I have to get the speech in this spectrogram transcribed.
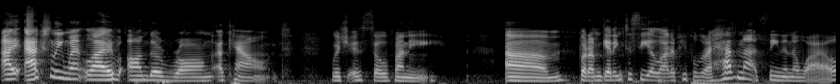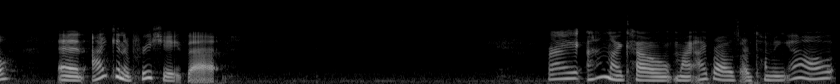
I actually went live on the wrong account, which is so funny. Um, but I'm getting to see a lot of people that I have not seen in a while, and I can appreciate that. right? I don't like how my eyebrows are coming out.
